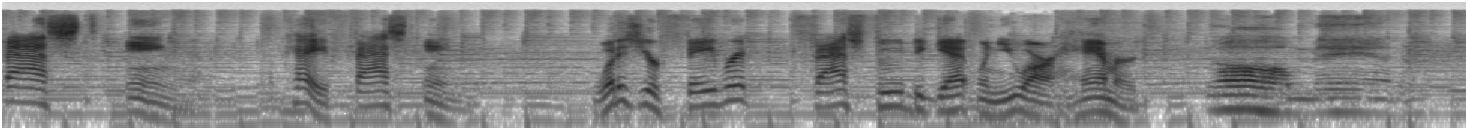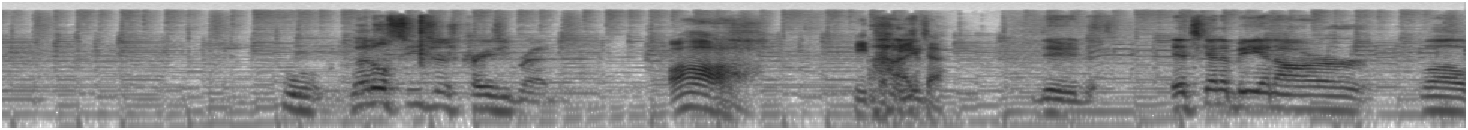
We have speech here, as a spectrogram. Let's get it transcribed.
Fasting. Okay, fasting. What is your favorite fast food to get when you are hammered? Oh man. Ooh, Little Caesars crazy bread. Oh, pizza, I- pizza. Dude, it's gonna be in our well,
